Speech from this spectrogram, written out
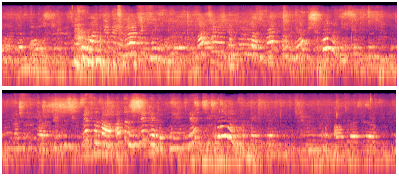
olacak? Mahkemeye Ne dedik şimdi? Anladım. Ahmetoğlu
